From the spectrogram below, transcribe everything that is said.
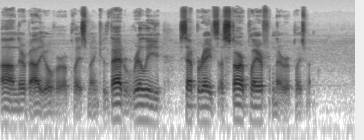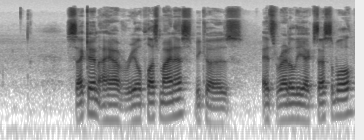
um, their value over replacement because that really separates a star player from their replacement. Second, I have real plus minus because it's readily accessible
